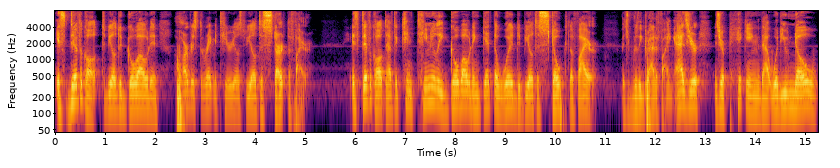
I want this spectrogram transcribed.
It's difficult to be able to go out and harvest the right materials to be able to start the fire. It's difficult to have to continually go out and get the wood to be able to stoke the fire. But it's really gratifying. As you're as you're picking that wood, you know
